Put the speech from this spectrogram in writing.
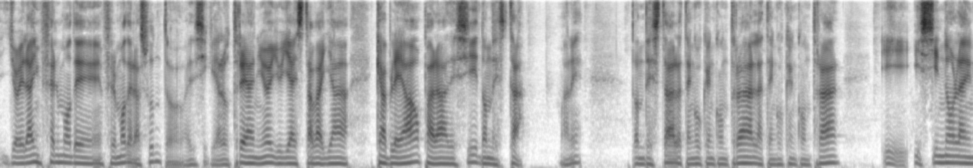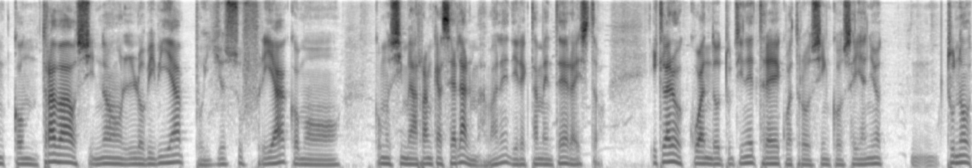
yo era enfermo, de, enfermo del asunto. Es decir, que a los tres años yo ya estaba ya cableado para decir dónde está. ¿Vale? ¿Dónde está? La tengo que encontrar, la tengo que encontrar. Y, si no la encontraba o si no lo vivía, pues yo sufría como, como si me arrancase el alma, ¿vale? Directamente era esto. Y claro, cuando tú tienes 3, 4, 5, 6 años, tú no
